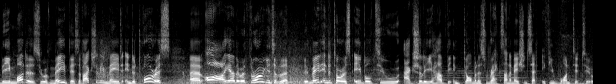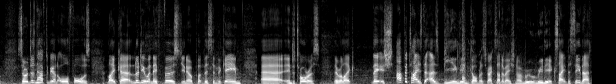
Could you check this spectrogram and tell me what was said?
the modders who have made this have actually made Indotaurus uh, oh, yeah, they were throwing each other. They've made Indotaurus able to actually have the Indominus Rex animation set if you wanted to. So it doesn't have to be on all fours. Like uh, Ludia, when they first, you know, put this in the game, uh, Indotaurus, they were like, they advertised it as being the Indominus Rex animation, and we were really excited to see that.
